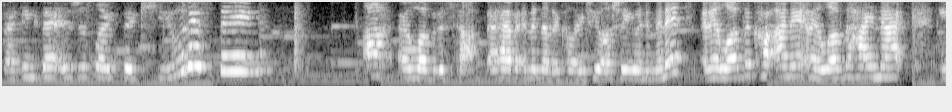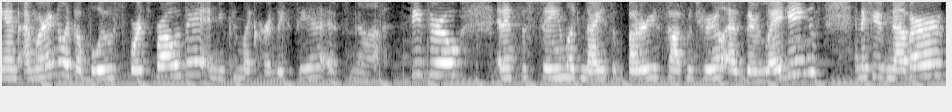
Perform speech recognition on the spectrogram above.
But I think that is just like the cutest thing. Ah, I love this top. I have it in another color too, I'll show you in a minute. And I love the cut on it and I love the high neck. And I'm wearing like a blue sports bra with it and you can like hardly see it. It's not see-through and it's the same like nice buttery soft material as their leggings. And if you've never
